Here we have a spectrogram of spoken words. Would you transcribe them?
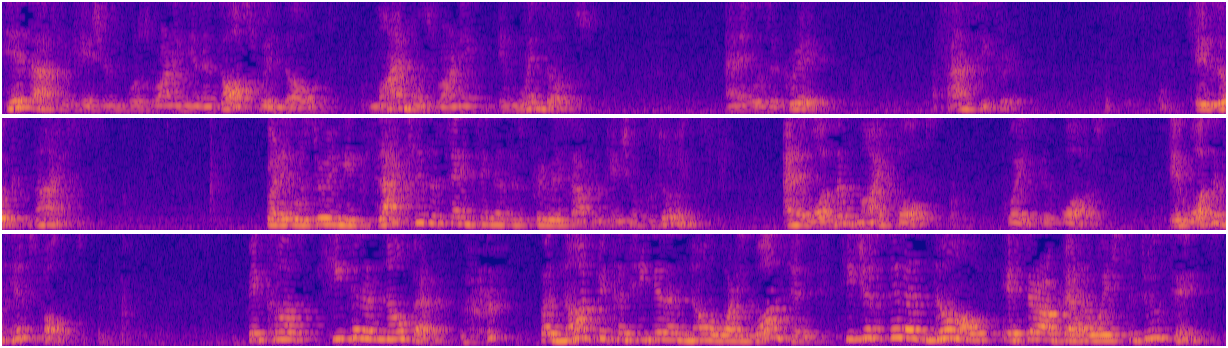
his application was running in a DOS window, mine was running in Windows. And it was a grid, a fancy grid. It looked nice. But it was doing exactly the same thing as his previous application was doing. And it wasn't my fault. Wait, it was. It wasn't his fault. Because he didn't know better. But not because he didn't know what he wanted, he just didn't know if there are better ways to do things.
